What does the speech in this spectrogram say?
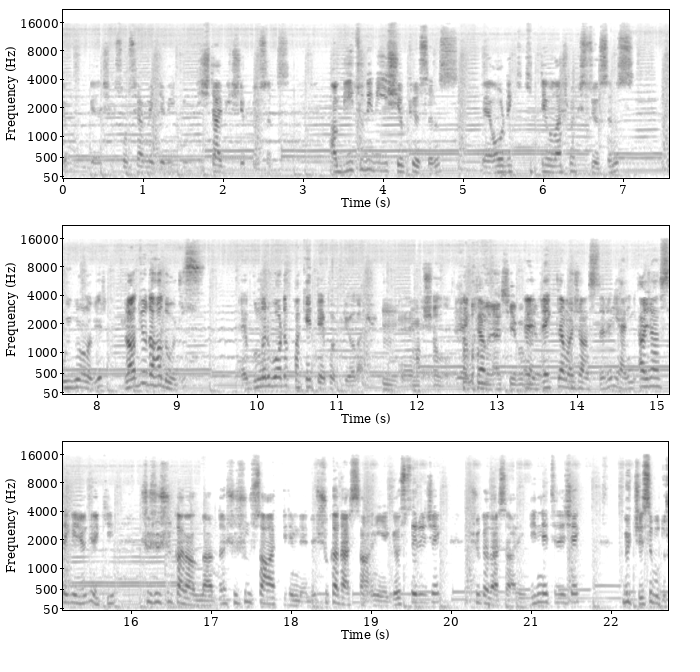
yok. Ya da şimdi sosyal medya bir, dijital bir iş yapıyorsanız. Ama B2B bir iş yapıyorsanız ve oradaki kitleye ulaşmak istiyorsanız uygun olabilir. Radyo daha da ucuz. E, Bunları bu arada paketle yapabiliyorlar. hı, Evet. maşallah. Reklam- her şeyi. Evet, reklam ajansları yani ajans size geliyor diyor ki şu şu şu kanallarda şu şu saat dilimlerinde şu kadar saniye gösterilecek, şu kadar saniye dinletilecek. Bütçesi budur.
